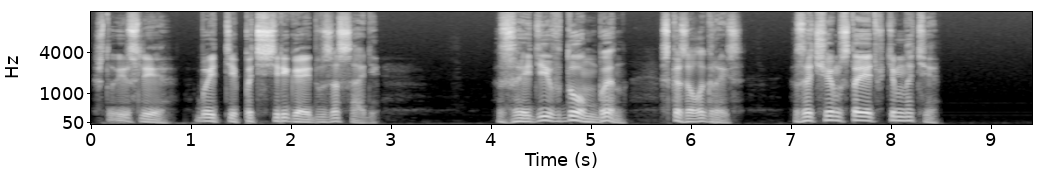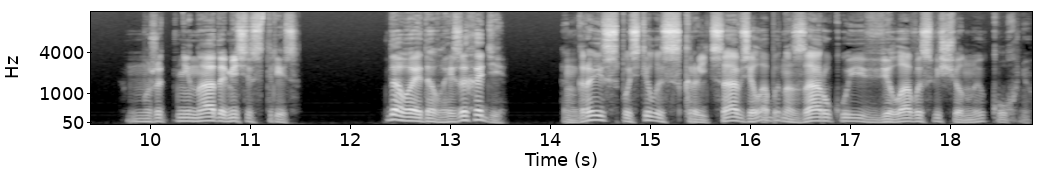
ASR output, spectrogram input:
что если Бетти подстерегает в засаде. «Зайди в дом, Бен», — сказала Грейс. «Зачем стоять в темноте?» «Может, не надо, миссис Трис?» «Давай, давай, заходи». Грейс спустилась с крыльца, взяла Бена за руку и ввела в освещенную кухню.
